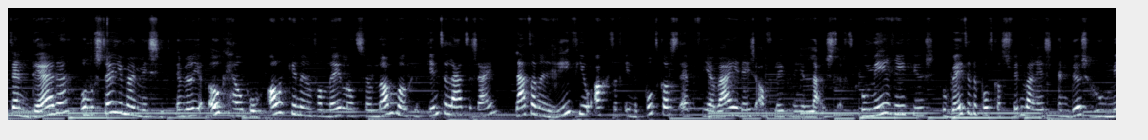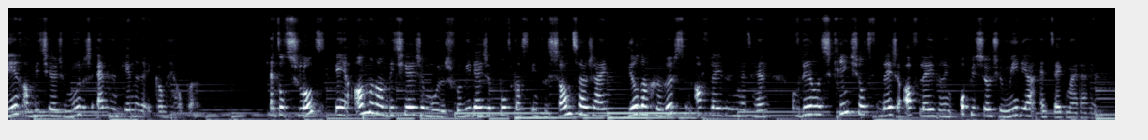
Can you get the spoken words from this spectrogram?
Ten derde, ondersteun je mijn missie en wil je ook helpen om alle kinderen van Nederland zo lang mogelijk kind te laten zijn? Laat dan een review achter in de podcast-app via waar je deze afleveringen luistert. Hoe meer reviews, hoe beter de podcast vindbaar is en dus hoe meer ambitieuze moeders en hun kinderen ik kan helpen. En tot slot, ken je andere ambitieuze moeders voor wie deze podcast interessant zou zijn? Deel dan gerust een aflevering met hen of deel een screenshot van deze aflevering op je social media en tag mij daarin.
